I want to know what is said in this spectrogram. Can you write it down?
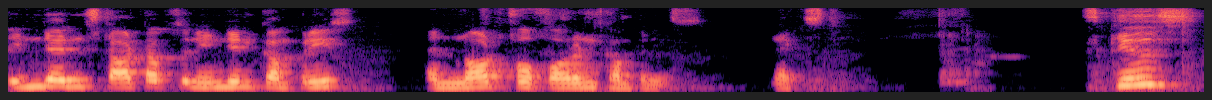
Indian startups and Indian companies and not for foreign companies. Next. Skills.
